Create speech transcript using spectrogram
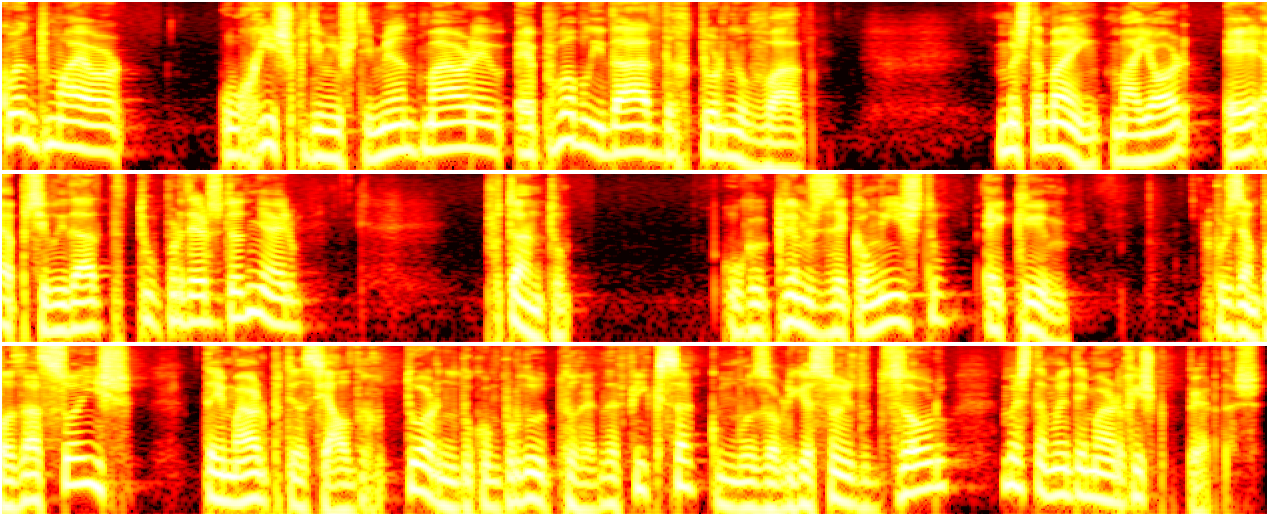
quanto maior o risco de um investimento, maior é, é a probabilidade de retorno elevado. Mas também maior é a possibilidade de tu perderes o teu dinheiro. Portanto, o que queremos dizer com isto é que, por exemplo, as ações têm maior potencial de retorno do que um produto de renda fixa, como as obrigações do tesouro, mas também têm maior risco de perdas.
